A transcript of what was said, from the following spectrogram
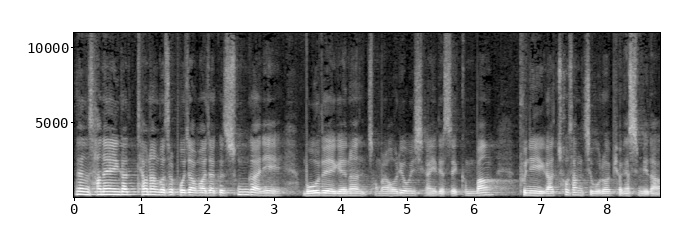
근데 사내아이가 태어난 것을 보자마자 그 순간이 모두에게는 정말 어려운 시간이 됐어요. 금방 분위기가 초상집으로 변했습니다.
